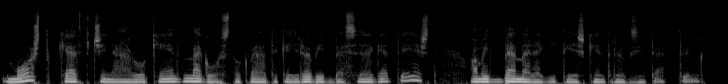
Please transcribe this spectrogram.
Most kedvcsinálóként megosztok veletek egy rövid beszélgetést, amit bemelegítésként rögzítettünk.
